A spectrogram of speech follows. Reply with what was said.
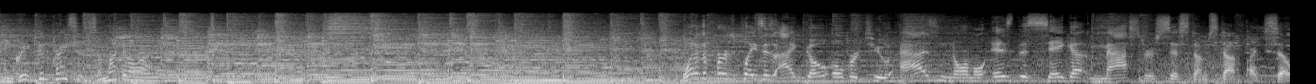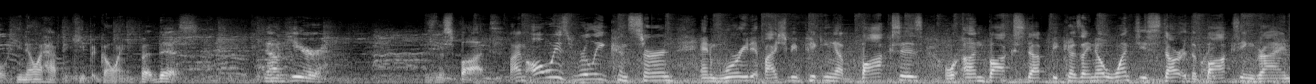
And great, good prices. I'm not gonna lie. One of the first places I go over to as normal is the Sega Master System stuff. All right, so you know I have to keep it going. But this, down here, is the spot. I'm always really concerned and worried if I should be picking up boxes or unbox stuff because I know once you start the boxing grind,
